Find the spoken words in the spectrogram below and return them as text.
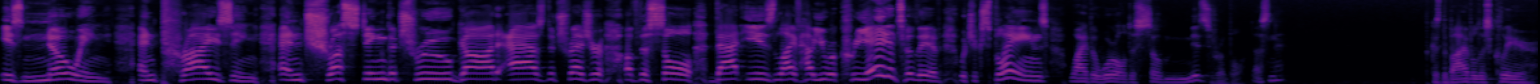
is knowing and prizing and trusting the true God as the treasure of the soul. That is life, how you were created to live, which explains why the world is so miserable, doesn't it? Because the Bible is clear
